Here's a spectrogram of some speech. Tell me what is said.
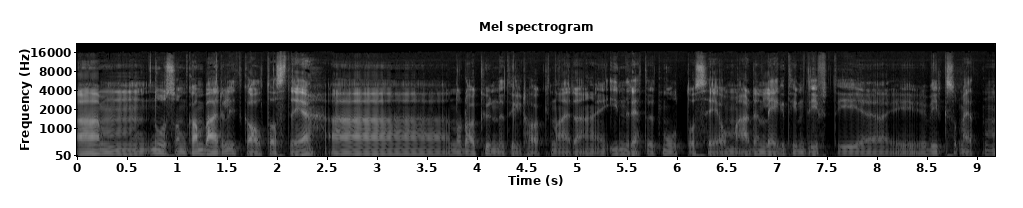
Um, noe som kan bære litt galt av sted når da kundetiltakene er innrettet mot å se om er det en legitim drift i, i virksomheten.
